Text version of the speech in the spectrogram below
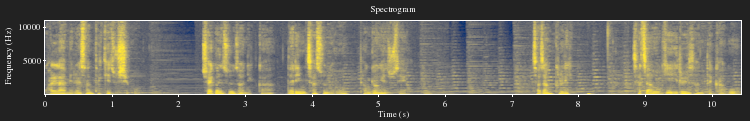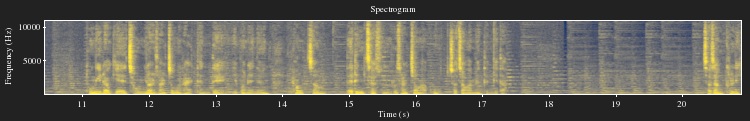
관람일을 선택해 주시고 최근 순서니까 내림차 순으로 변경해 주세요. 저장 클릭 찾아오기 1을 선택하고 동일하게 정렬 설정을 할 텐데 이번에는 평점 내림차 순으로 설정하고 저장하면 됩니다. 저장 클릭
